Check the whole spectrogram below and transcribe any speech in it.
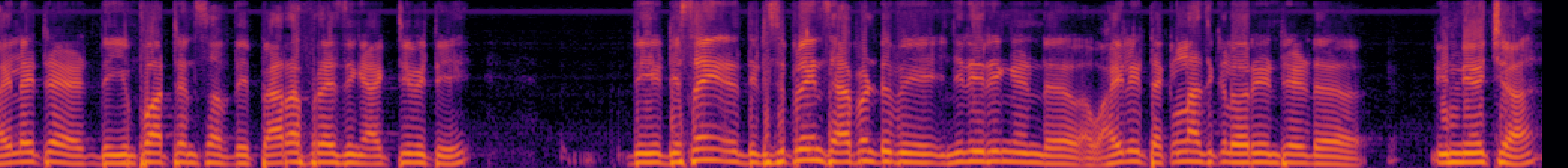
highlighted the importance of the paraphrasing activity. The, design, the disciplines happen to be engineering and uh, highly technological oriented uh, in nature.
